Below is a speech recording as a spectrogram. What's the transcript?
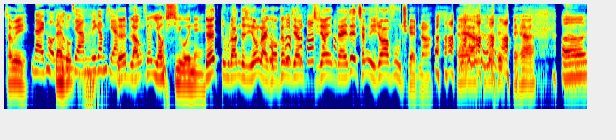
什么？来口更尖，你敢写？对，就有喜闻呢。对，独男就是用来口更尖，只要在这成语就要付钱呐。哎呀，对呀。呃，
